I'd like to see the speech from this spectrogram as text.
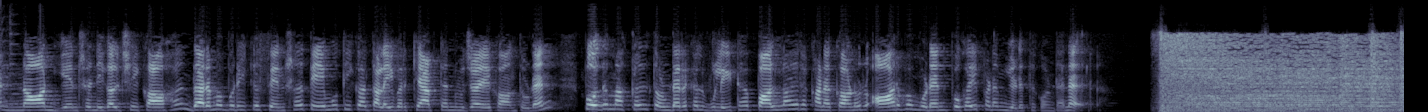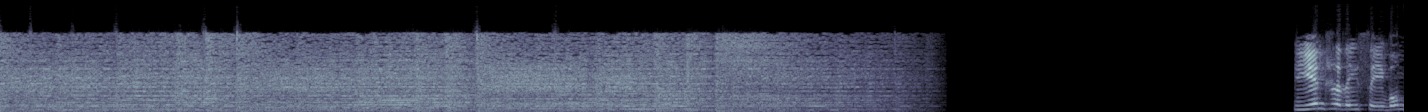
நான் என்ற நிகழ்ச்சிக்காக தருமபுரிக்கு சென்ற தேமுதிக தலைவர் கேப்டன் விஜயகாந்துடன் பொதுமக்கள் தொண்டர்கள் உள்ளிட்ட பல்லாயிரக்கணக்கானோர் ஆர்வமுடன் புகைப்படம் எடுத்துக் கொண்டனர் இயன்றதை செய்வோம்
